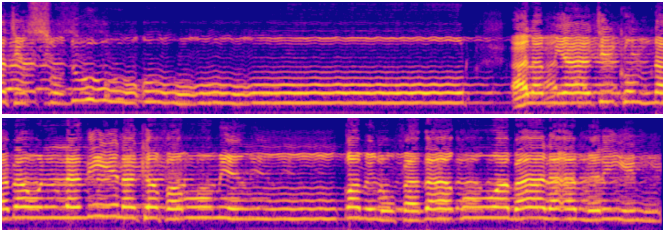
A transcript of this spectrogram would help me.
بذات الصدور. ألم يأتكم نبأ الذين كفروا من قبل فذاقوا وبال أمرهم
